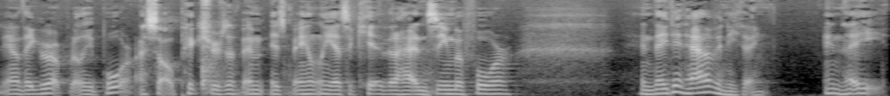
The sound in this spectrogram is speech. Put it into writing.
you know, they grew up really poor. I saw pictures of him, his family as a kid that I hadn't seen before, and they didn't have anything, and they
